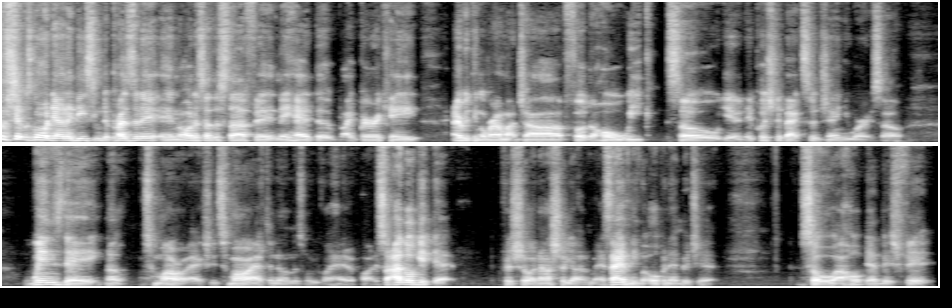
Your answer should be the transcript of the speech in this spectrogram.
some shit was going down in DC with the president and all this other stuff, and they had to like barricade everything around my job for the whole week. So yeah, they pushed it back to January. So Wednesday, no, tomorrow actually, tomorrow afternoon is when we're gonna have a party. So I'll go get that for sure, and I'll show y'all the mask. I haven't even opened that bitch yet. So I hope that bitch fit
